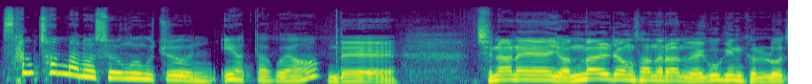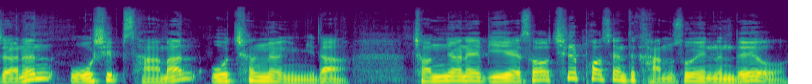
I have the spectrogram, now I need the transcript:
3천만 원 수준이었다고요. 네. 지난해 연말정산을 한 외국인 근로자는 54만 5천 명입니다. 전년에 비해서 7% 감소했는데요.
